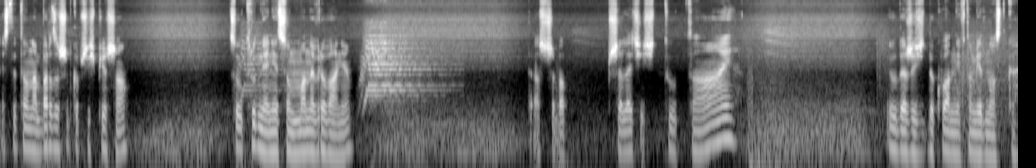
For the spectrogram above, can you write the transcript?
Niestety ona bardzo szybko przyspiesza, co utrudnia nieco manewrowanie. Teraz trzeba przelecieć tutaj i uderzyć dokładnie w tą jednostkę.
